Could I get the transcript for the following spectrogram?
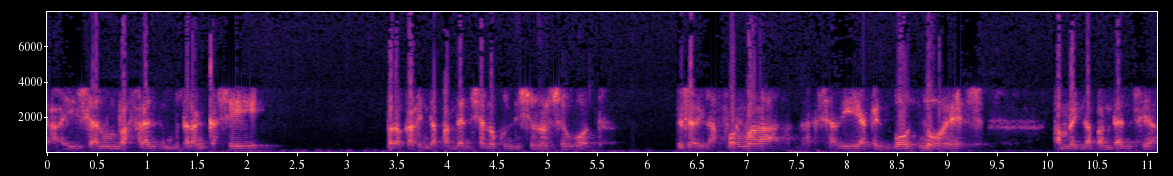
que ells en un referèndum votaran que sí, però que la independència no condiciona el seu vot. És a dir, la forma d'accedir a aquest vot no és amb la independència.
